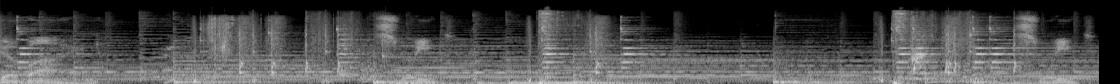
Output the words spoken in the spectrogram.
Divine. Sweet. Sweet.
